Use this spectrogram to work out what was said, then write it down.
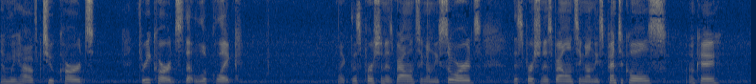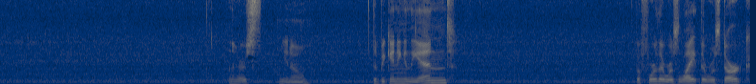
And we have two cards, three cards that look like like this person is balancing on these swords, this person is balancing on these pentacles, okay? There's, you know, the beginning and the end before there was light, there was dark.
